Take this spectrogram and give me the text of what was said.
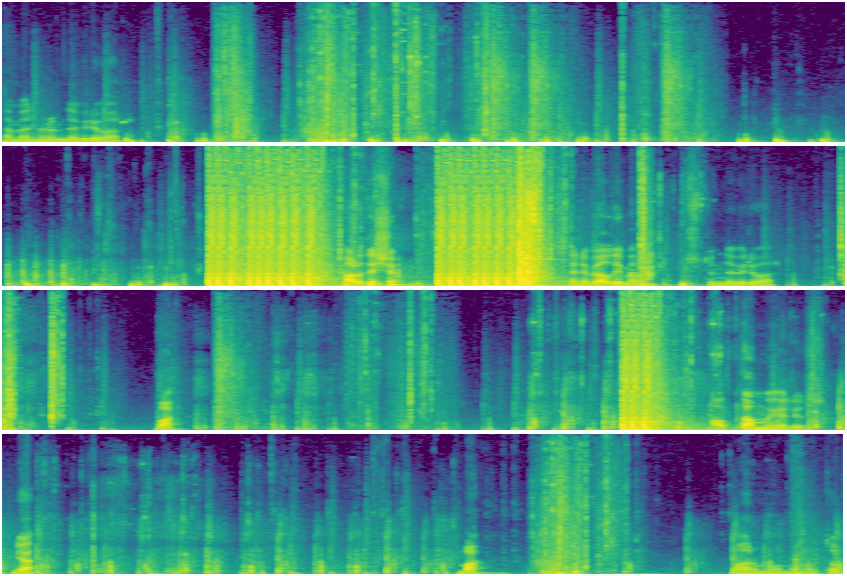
Hemen önümde biri var. Kardeşim. Seni bir alayım hemen. Üstümde biri var. Bak. Alttan mı geliyorsun? Gel. Bak. Var mı o molotof?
